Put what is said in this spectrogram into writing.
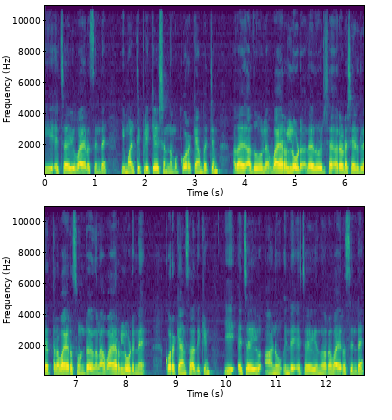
ഈ എച്ച് ഐ വി വൈറസിന്റെ ഈ മൾട്ടിപ്ലിക്കേഷൻ നമുക്ക് കുറയ്ക്കാൻ പറ്റും. അതായത് അതുപോലെ വൈറൽ ലോഡ് അതായത് ഒരു ഒരാളുടെ ശരീരത്തിൽ എത്ര വൈറസ് ഉണ്ട് എന്നുള്ള ആ വൈറൽ ലോഡിനെ കുറയ്ക്കാൻ സാധിക്കും. ഈ എച്ച് ഐ അണുവിന്റെ എച്ച് ഐ വി എന്ന് പറഞ്ഞ വൈറസിന്റെ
